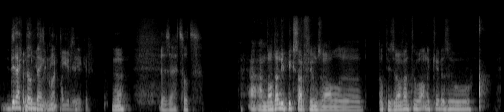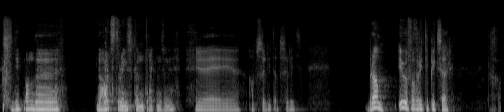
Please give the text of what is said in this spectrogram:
direct dat aan denken. kwartier zeker. ja. Dat is echt zot. En, en dat en die Pixar-films wel. eh, dat die zo af en toe wel een keer zo diep aan de, de heartstrings kunnen trekken. Zo. Ja, ja, ja, absoluut, absoluut. Bram, uw favoriete Pixar? Goh.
